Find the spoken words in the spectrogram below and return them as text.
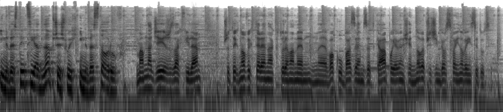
Inwestycja dla przyszłych inwestorów. Mam nadzieję, że za chwilę przy tych nowych terenach, które mamy mm, wokół bazy MZK, pojawią się nowe przedsiębiorstwa i nowe instytucje.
